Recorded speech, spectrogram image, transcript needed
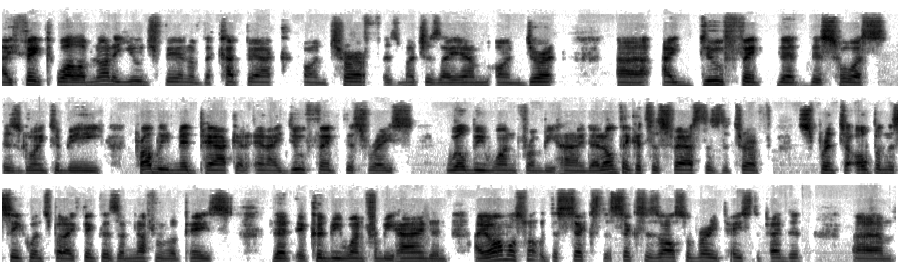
I think while I'm not a huge fan of the cutback on turf as much as I am on dirt, uh, I do think that this horse is going to be probably mid pack, and, and, I do think this race will be won from behind. I don't think it's as fast as the turf sprint to open the sequence, but I think there's enough of a pace that it could be won from behind. And I almost went with the six. The six is also very pace dependent. Um,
